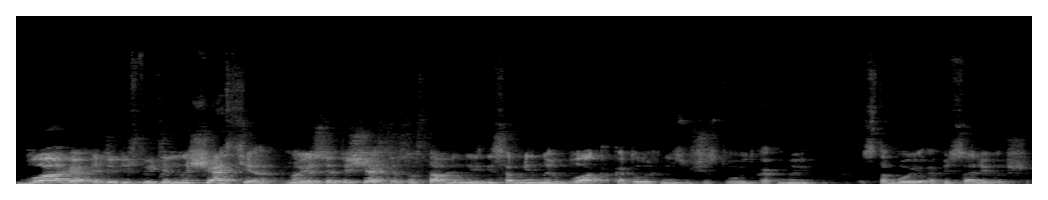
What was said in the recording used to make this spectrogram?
Благо – это действительно счастье, но если это счастье составлено из несомненных благ, которых не существует, как мы с тобой описали выше.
